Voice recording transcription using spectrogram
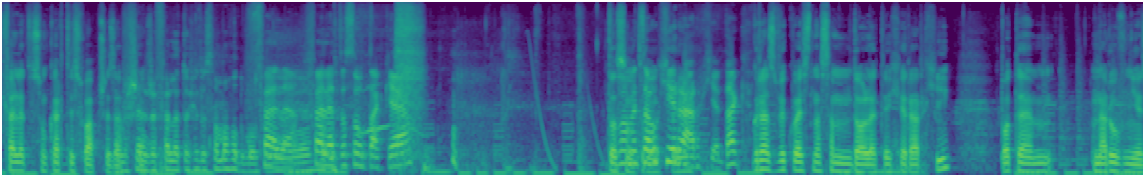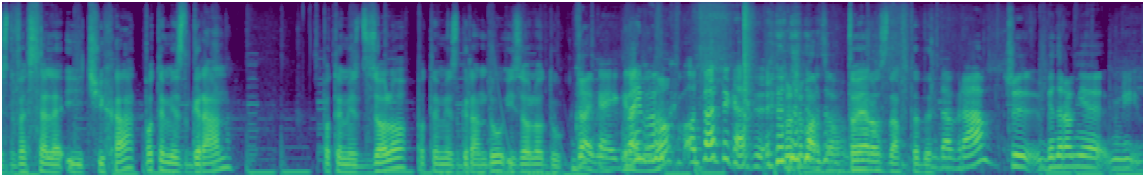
Fele to są karty słabsze zawsze. Myślałem, że fele to się do samochodu montuje. Fele. nie? Fele to są takie. To są Mamy całą trumfy. hierarchię, tak? Gra zwykła jest na samym dole tej hierarchii. Potem na równi jest wesele i cicha. Potem jest gran. Potem jest zolo. Potem jest grandu i zolo du. Grajmy, Okej, grajmy, no. w otwarte karty. Proszę bardzo. To ja rozdam wtedy. Dobra. Czy generalnie mi-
